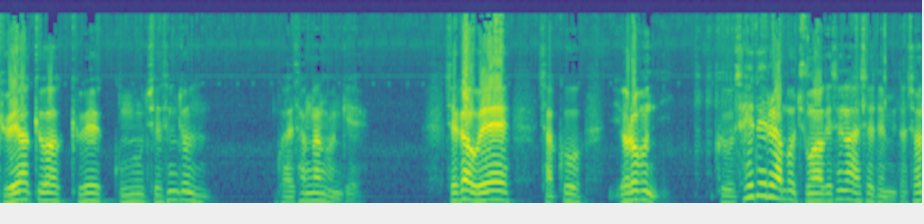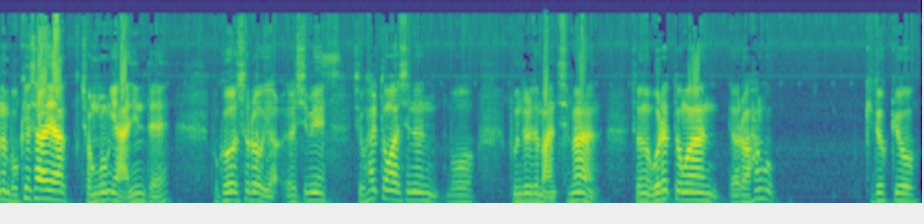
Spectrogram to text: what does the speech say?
교회 학교와 교회 공동체 생존과의 상관관계. 제가 왜 자꾸 여러분 그 세대를 한번 중요하게 생각하셔야 됩니다. 저는 목회사학 전공이 아닌데 뭐 그것으로 열심히 지금 활동하시는 뭐 분들도 많지만 저는 오랫동안 여러 한국 기독교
